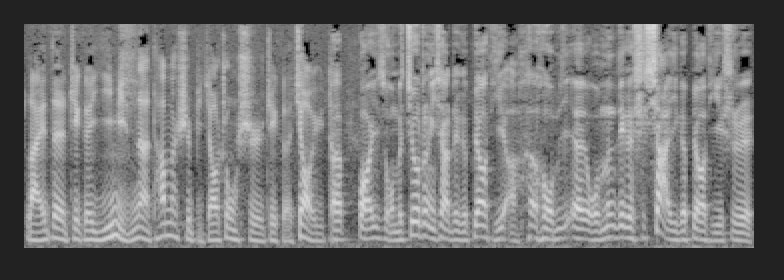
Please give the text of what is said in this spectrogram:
来的这个移民呢，他们是比较重视这个教育的。呃，不好意思，我们纠正一下这个标题啊，我们呃我们这个是下一个标题是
